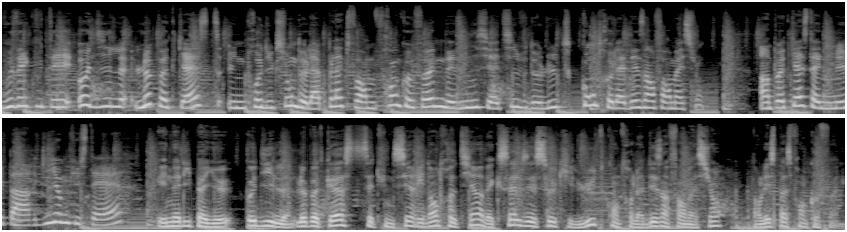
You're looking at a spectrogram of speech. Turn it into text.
Vous écoutez Odile, le podcast, une production de la plateforme francophone des initiatives de lutte contre la désinformation. Un podcast animé par Guillaume Custer et Nali Pailleux. Odile, le podcast, c'est une série d'entretiens avec celles et ceux qui luttent contre la désinformation dans l'espace francophone.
